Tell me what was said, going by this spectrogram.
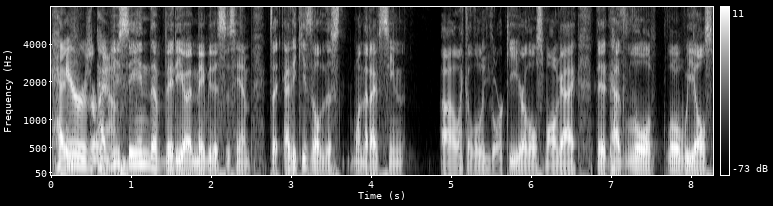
have, you- tears have you seen the video? And maybe this is him. It's like, I think he's the, this one that I've seen. Uh, like a little Yorkie or a little small guy that has little little wheels,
